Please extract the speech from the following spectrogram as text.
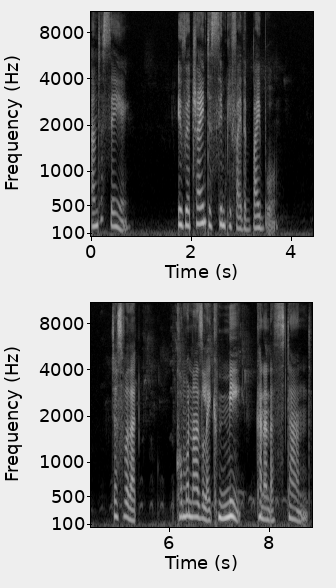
I'm just saying, if we're trying to simplify the Bible, just for that commoners like me can understand,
